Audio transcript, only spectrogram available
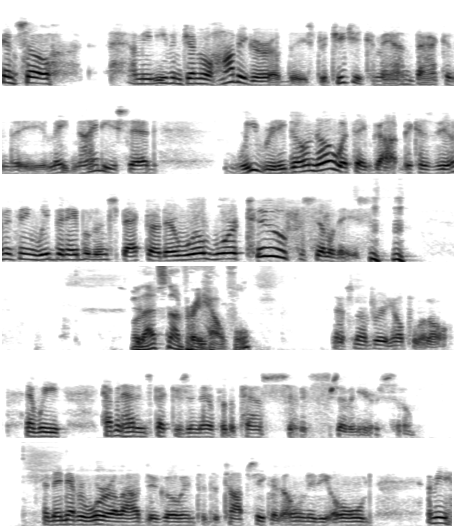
And so, I mean, even General Habiger of the Strategic Command back in the late 90s said, we really don't know what they've got because the only thing we've been able to inspect are their World War II facilities. Well, that's not very helpful. That's not very helpful at all. And we haven't had inspectors in there for the past six, seven years. So, and they never were allowed to go into the top secret. Only the old. I mean,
